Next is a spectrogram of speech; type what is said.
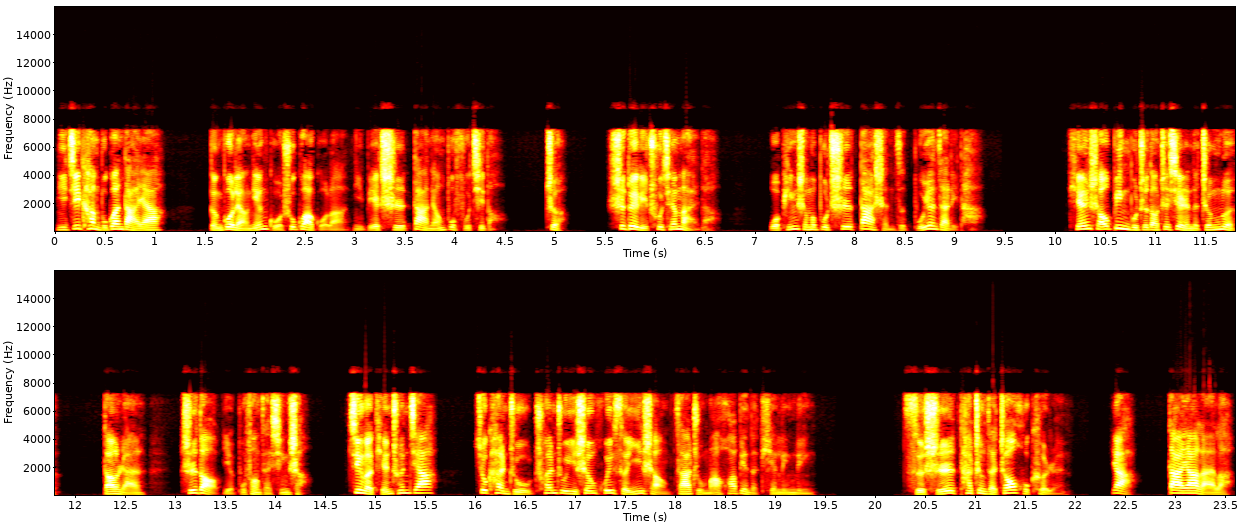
你既看不惯大丫，等过两年果树挂果了，你别吃。”大娘不服气道：“这是队里出钱买的，我凭什么不吃？”大婶子不愿再理他。田勺并不知道这些人的争论。当然知道，也不放在心上。进了田春家，就看住穿住一身灰色衣裳、扎住麻花辫的田玲玲。此时他正在招呼客人。呀，大丫来了，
